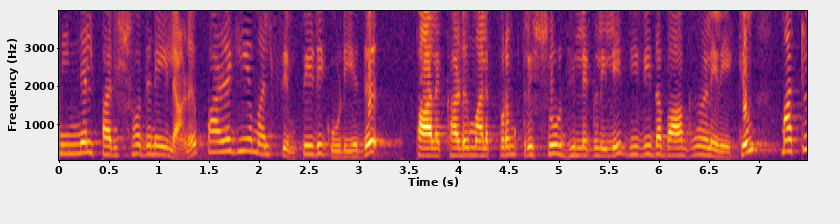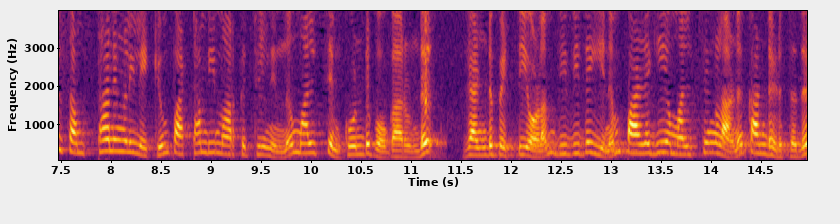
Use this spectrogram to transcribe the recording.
മിന്നൽ പരിശോധനയിലാണ് പഴകിയ മത്സ്യം പിടികൂടിയത്. പാലക്കാട് മലപ്പുറം തൃശൂർ ജില്ലകളിലെ വിവിധ ഭാഗങ്ങളിലേക്കും മറ്റു സംസ്ഥാനങ്ങളിലേക്കും പട്ടാമ്പി മാർക്കറ്റിൽ നിന്ന് മത്സ്യം കൊണ്ടുപോകാറുണ്ട്. രണ്ട് പെട്ടിയോളം വിവിധ ഇനം പഴകിയ മത്സ്യങ്ങളാണ് കണ്ടെടുത്തത്.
